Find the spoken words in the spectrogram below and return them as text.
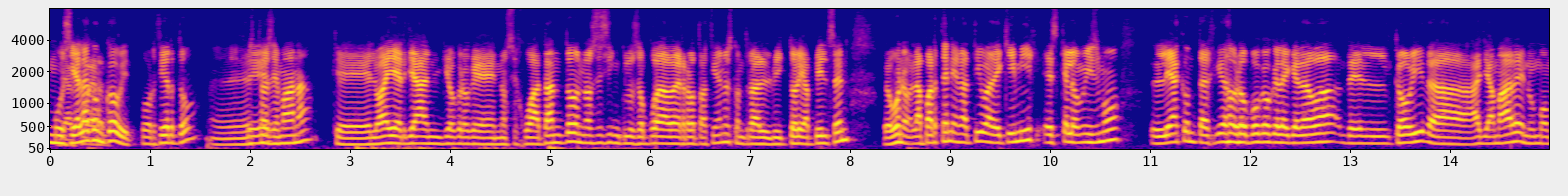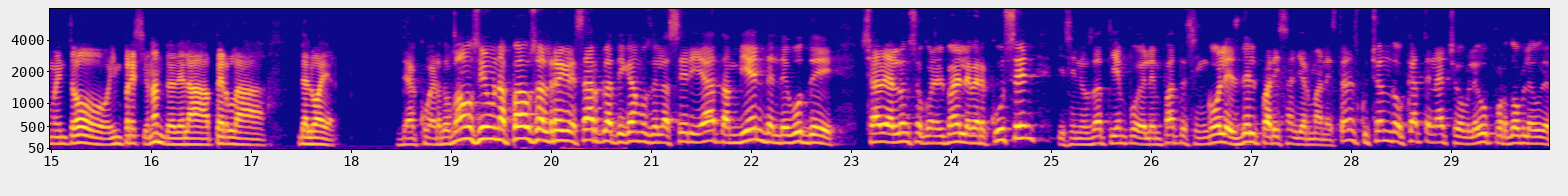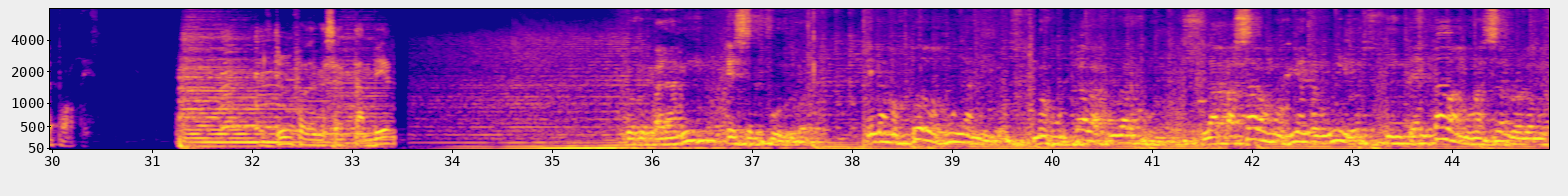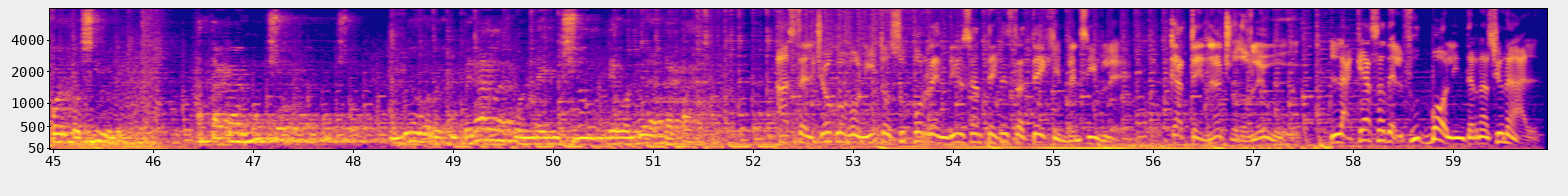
Musiala con COVID, por cierto, eh, esta semana, que el Bayern ya yo creo que no se juega tanto, no sé si incluso puede haber rotaciones contra el Victoria Pilsen, pero bueno, la parte negativa de Kimmich es que lo mismo le ha contagiado lo poco que le quedaba del COVID a, a Yamal en un momento impresionante de la perla del Bayern. De acuerdo. Vamos a ir a una pausa. Al regresar platicamos de la Serie A también, del debut de Xavi Alonso con el Bayer Leverkusen y si nos da tiempo del empate sin goles del Paris Saint-Germain. Están escuchando Catenacho W por W Deportes. El triunfo debe ser también lo que para mí es el fútbol. Éramos todos muy amigos, nos gustaba jugar juntos, la pasábamos bien reunidos, intentábamos hacerlo lo mejor posible, atacar mucho con la ilusión de volver a atacar. Hasta el Choco Bonito supo rendirse ante una estrategia invencible. Catenacho W, la casa del fútbol internacional.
